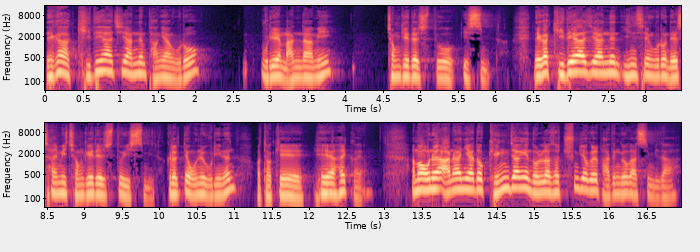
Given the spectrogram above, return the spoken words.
내가 기대하지 않는 방향으로 우리의 만남이 전개될 수도 있습니다. 내가 기대하지 않는 인생으로 내 삶이 전개될 수도 있습니다. 그럴 때 오늘 우리는 어떻게 해야 할까요? 아마 오늘 아나니아도 굉장히 놀라서 충격을 받은 것 같습니다.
